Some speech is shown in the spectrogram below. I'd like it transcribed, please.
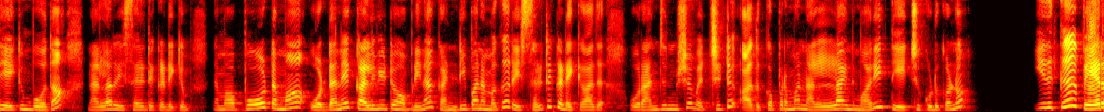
தேய்க்கும் போது தான் நல்ல ரிசல்ட்டு கிடைக்கும். நம்ம போட்டோமா உடனே கழுவிட்டோம் அப்படின்னா கண்டிப்பாக நமக்கு ரிசல்ட் கிடைக்காது. ஒரு அஞ்சு நிமிஷம் வச்சுட்டு அதுக்கப்புறமா நல்லா இந்த மாதிரி தேய்ச்சி கொடுக்கணும். இதுக்கு வேற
